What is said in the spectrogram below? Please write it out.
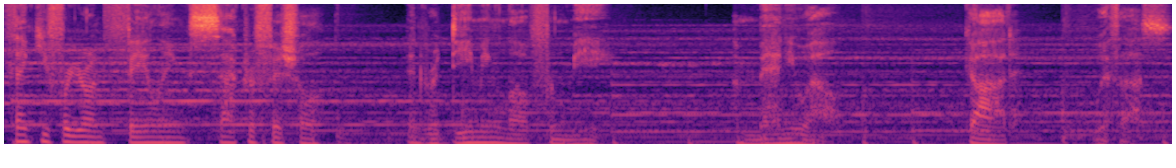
Thank you for your unfailing, sacrificial, and redeeming love for me, Emmanuel, God with us.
